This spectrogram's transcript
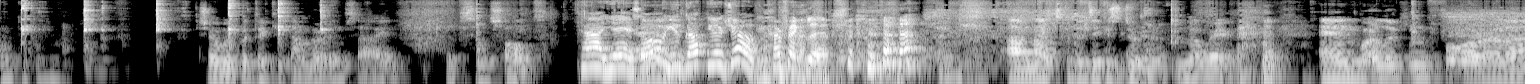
είναι το ίδιο. So we put the cucumber inside with some salt. Ah, yes. Oh, you got your job. Perfectly. I'm not strategicus junior, no way. and we're looking for uh,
